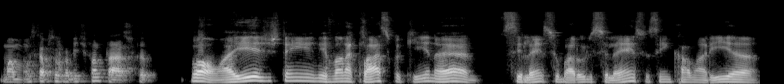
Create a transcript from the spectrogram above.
uma música absolutamente fantástica. Bom, aí a gente tem Nirvana clássico aqui, né? silêncio, barulho, silêncio, assim, calmaria,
